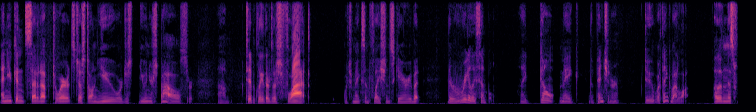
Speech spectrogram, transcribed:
And you can set it up to where it's just on you or just you and your spouse. Or um, typically there's, there's flat, which makes inflation scary, but they're really simple. They don't make the pensioner do or think about a lot. Other than this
